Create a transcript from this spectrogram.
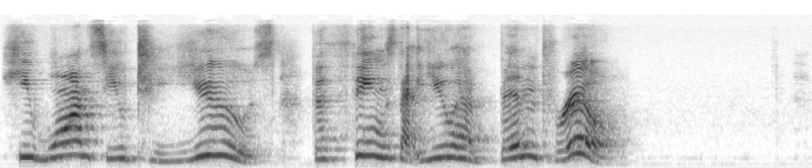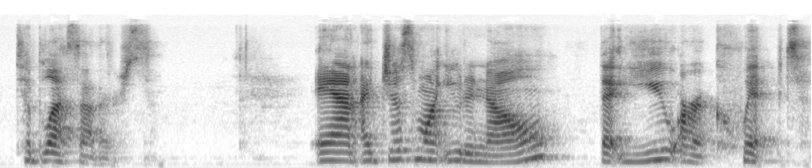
He wants you to use the things that you have been through to bless others. And I just want you to know that you are equipped.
